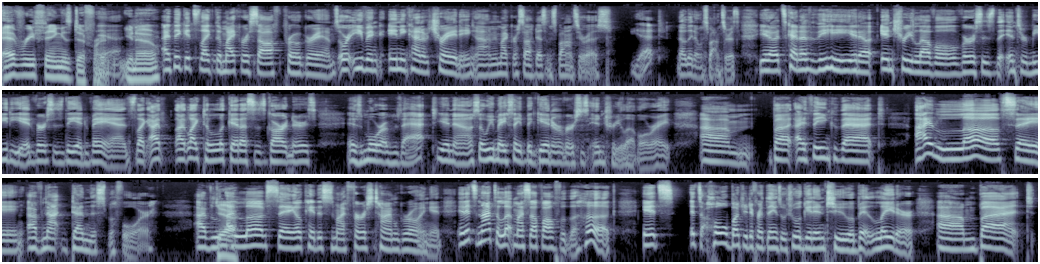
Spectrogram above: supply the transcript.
Everything is different. Yeah. You know. I think it's like the Microsoft programs or even any kind of training. Um, and Microsoft doesn't sponsor us yet. No, they don't sponsor us. You know, it's kind of the, you know, entry level versus the intermediate versus the advanced. Like I I like to look at us as gardeners as more of that, you know. So we may say beginner versus entry level, right? Um, but I think that I love saying I've not done this before. I've Yeah. I love saying, okay, this is my first time growing it. And it's not to let myself off of the hook. It's it's a whole bunch of different things which we'll get into a bit later. Um, but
